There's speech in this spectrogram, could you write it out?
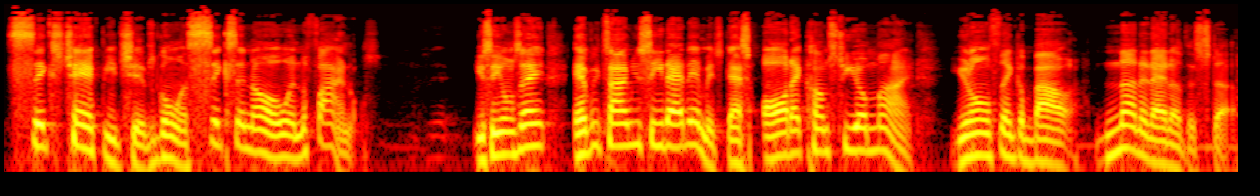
six championships, going six and zero in the finals. You see what I'm saying? Every time you see that image, that's all that comes to your mind. You don't think about none of that other stuff.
